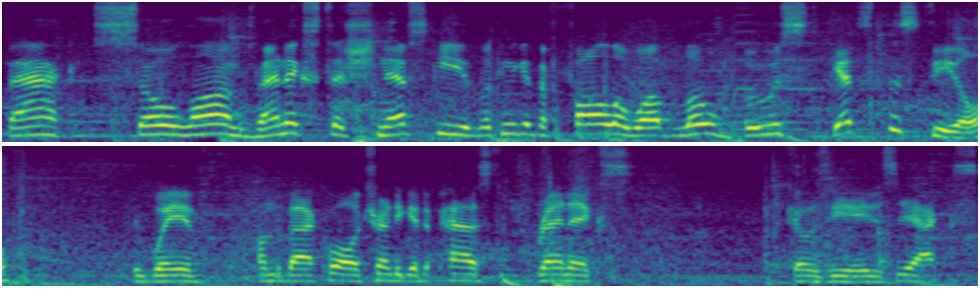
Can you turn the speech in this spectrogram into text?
back so long. Renix to Schnevsky looking to get the follow-up. Low boost. Gets the steal. The wave on the back wall trying to get it past Renix. Ajax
